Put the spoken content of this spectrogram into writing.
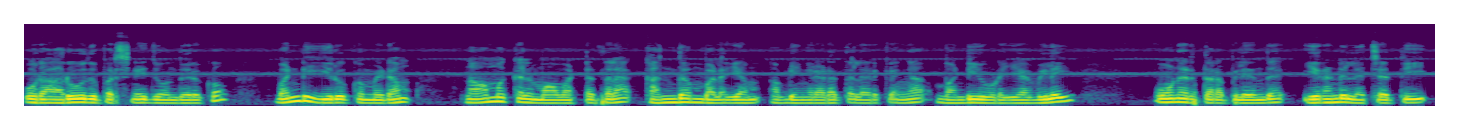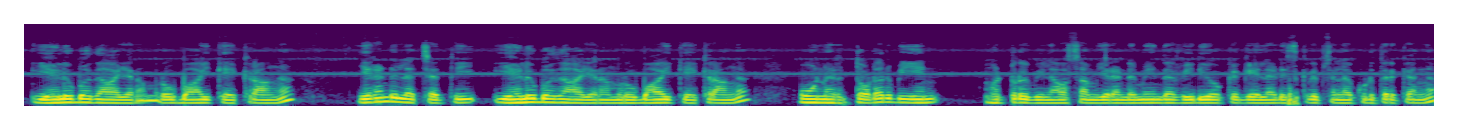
ஒரு அறுபது பர்சன்டேஜ் வந்து இருக்கும். வண்டி இருக்கும் இடம் நாமக்கல் மாவட்டத்தில் கந்தம்பாளையம் அப்படிங்கிற இடத்துல இருக்குங்க. வண்டியுடைய விலை ஓனர் தரப்பிலிருந்து இரண்டு லட்சத்தி எழுபதாயிரம் ரூபாய் கேட்குறாங்க இரண்டு லட்சத்தி எழுபதாயிரம் ரூபாய் கேட்குறாங்க ஓனர் தொடர்பு எண் மற்றும் விலாசம் இரண்டுமே இந்த வீடியோக்கு கீழே டிஸ்கிரிப்ஷனில் கொடுத்துருக்கேங்க.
